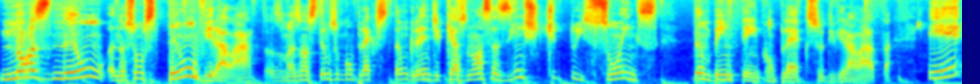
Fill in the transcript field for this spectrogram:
nós não, nós somos tão vira-latas, mas nós temos um complexo tão grande que as nossas instituições também tem complexo de vira-lata. E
